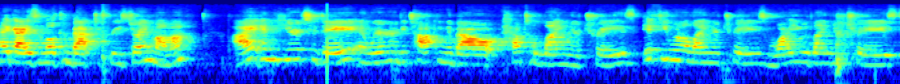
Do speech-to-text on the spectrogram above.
Hi guys and welcome back to Freeze Drying Mama. I am here today and we're going to be talking about how to line your trays, if you want to line your trays, why you would line your trays,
